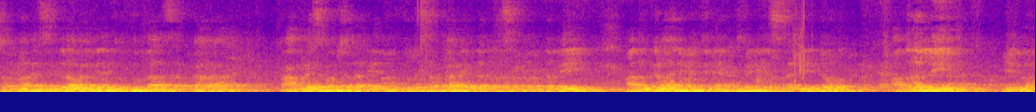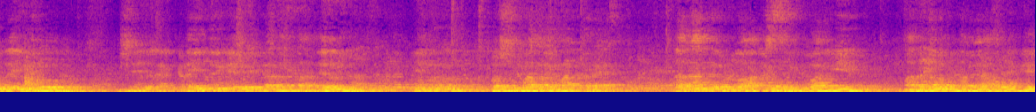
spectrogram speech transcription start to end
ಸನ್ಮಾನ್ಯ ಸಿದ್ದರಾಮಯ್ಯ ನೇತೃತ್ವದ ಸರ್ಕಾರ, ಕಾಂಗ್ರೆಸ್ ಪಕ್ಷದ ನೇತೃತ್ವದ ಸರ್ಕಾರ ಇದ್ದಂಥ ಸಂದರ್ಭದಲ್ಲಿ ಅನುಗ್ರಹ ಯೋಜನೆ ಅಂತ ಹೇಳಿ ಹೆಸರಲ್ಲಿಟ್ಟು ಅದರಲ್ಲಿ ಇನ್ನು ರೈತರು ರೈತರಿಗೆ ಬೇಕಾದಂಥ ನೆರವು ಇನ್ನು ಪಶುಪಾಲನೆ ಮಾಡ್ತಾರೆ. ದನಾಂಗಗಳು ಆಕಸ್ಮಿಕವಾಗಿ ಮರಣ ಹೊಂದವೆ ಅವರಿಗೆ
